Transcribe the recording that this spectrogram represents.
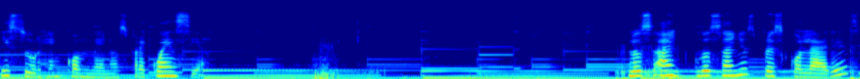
y surgen con menos frecuencia. Los, años preescolares,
